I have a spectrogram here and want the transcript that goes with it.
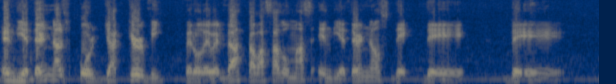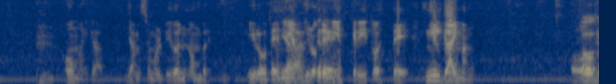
en The Eternals por Jack Kirby, pero de verdad está basado más en The Eternals de, de, de oh my god, ya se me olvidó el nombre. Y lo tenía, Ya, y lo tenía escrito este Neil Gaiman. Ok.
